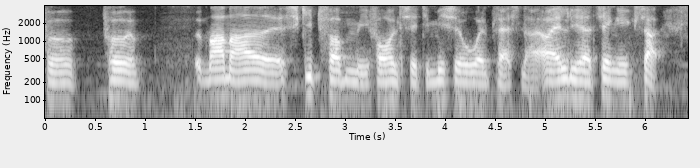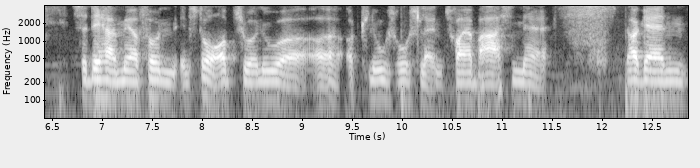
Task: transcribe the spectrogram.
på, på meget, meget øh, skidt for dem i forhold til de missede OL-pladsen og alle de her ting, ikke? Så, så det her med at få en, en stor optur nu og, og, og knuse Rusland, tror jeg bare sådan er, nok er en,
